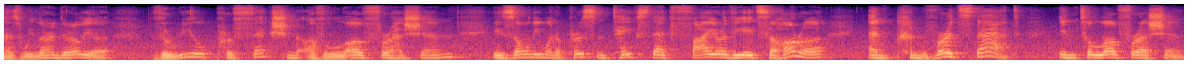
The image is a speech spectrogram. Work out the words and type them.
as we learned earlier, the real perfection of love for Hashem is only when a person takes that fire, the Sahara, and converts that into love for Hashem.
